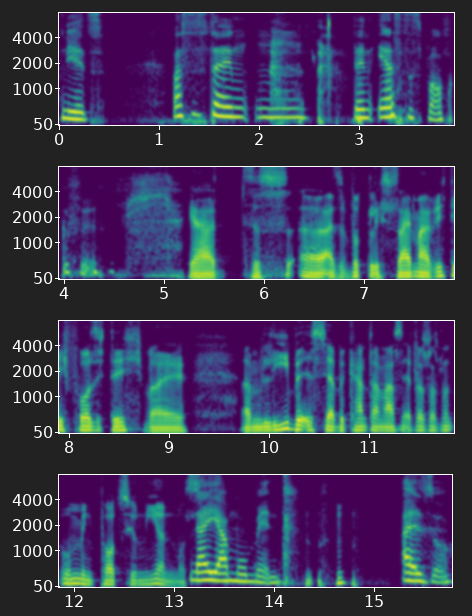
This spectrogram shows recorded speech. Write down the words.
Nils, was ist dein, mh, dein erstes Bauchgefühl? Ja, das, äh, also wirklich, sei mal richtig vorsichtig, weil ähm, Liebe ist ja bekanntermaßen etwas, was man unbedingt portionieren muss. Naja, Moment. Also.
